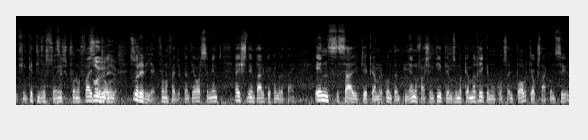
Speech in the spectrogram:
enfim, cativações Sim. que foram feitas. Tesouraria. Tesouraria, que foram feitas. Portanto, é orçamento excedentário que a Câmara tem. É necessário que a Câmara, com tanto dinheiro, não faz sentido, temos uma Câmara rica num Conselho pobre, que é o que está a acontecer,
